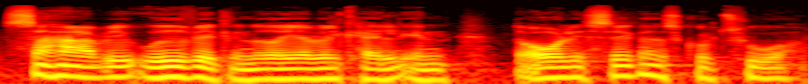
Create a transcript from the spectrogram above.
Så har vi udviklet noget, jeg vil kalde en dårlig sikkerhedskultur,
